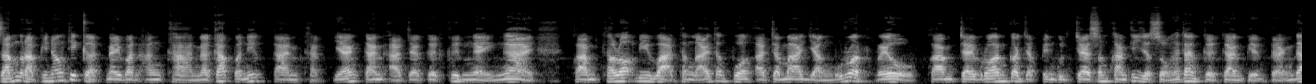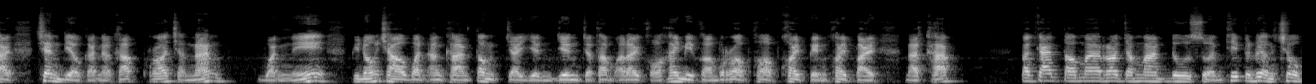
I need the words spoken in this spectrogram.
สำหรับพี่น้องที่เกิดในวันอังคารนะครับ วันนี้การขัดแย้งกันอาจจะเกิดขึ้นง่ายๆ ความทะเลาะวิวาททั้งหลายทั้งปวงอาจจะมาอย่างรวดเร็ว ความใจร้อนก็จะเป็นกุญแจสำคัญที่จะส่งให้ท่านเกิดการเปลี่ยนแปลงได้ เช่นเดียวกันนะครับ เพราะฉะนั้นวันนี้พี่น้องชาววันอังคารต้องใจเย็นๆจะทำอะไรขอให้มีความรอบคอบค่อยเป็นค่อยไปนะครับประการต่อมาเราจะมาดูส่วนที่เป็นเรื่องโชค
